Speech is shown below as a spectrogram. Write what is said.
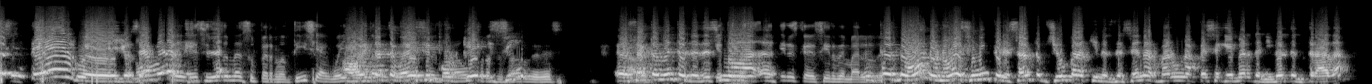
es Intel, güey. O sea, espérate. Esa es una super noticia, güey. Ahorita te voy a decir por qué. Sí. Exactamente, de décimo. ¿Qué tienes que decir de malo? Pues no, no, no, es una interesante opción para quienes deseen armar una PC gamer de nivel de entrada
